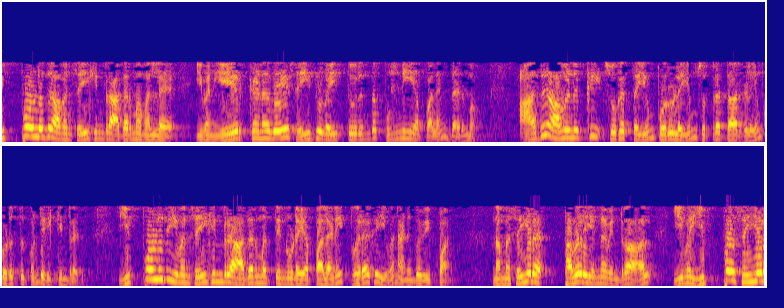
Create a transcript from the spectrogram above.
இப்பொழுது அவன் செய்கின்ற அதர்மம் அல்ல. இவன் ஏற்கனவே செய்து வைத்திருந்த புண்ணிய பலன் தர்மம். அது அவனுக்கு சுகத்தையும் பொருளையும் சுற்றத்தார்களையும் கொடுத்து கொண்டு இருக்கின்றது இப்பொழுது இவன் செய்கின்ற அதர்மத்தினுடைய பலனை பிறகு இவன் அனுபவிப்பான். நம்ம செய்யற தவறு என்னவென்றால் இவன் இப்ப செய்யற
